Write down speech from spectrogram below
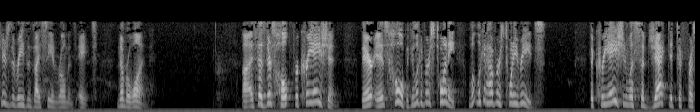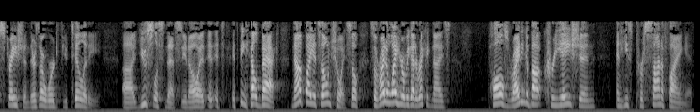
here's the reasons I see in Romans 8. Number one, uh, it says there's hope for creation. There is hope. If you look at verse 20, look, look at how verse 20 reads. The creation was subjected to frustration. There's our word futility, uh, uselessness. You know, it, it, it's it's being held back, not by its own choice. So so right away here we got to recognize Paul's writing about creation and he's personifying it.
